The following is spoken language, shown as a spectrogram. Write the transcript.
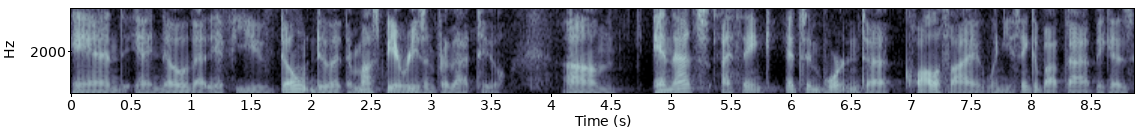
And I know that if you don't do it, there must be a reason for that too. Um, and that's, I think, it's important to qualify when you think about that because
